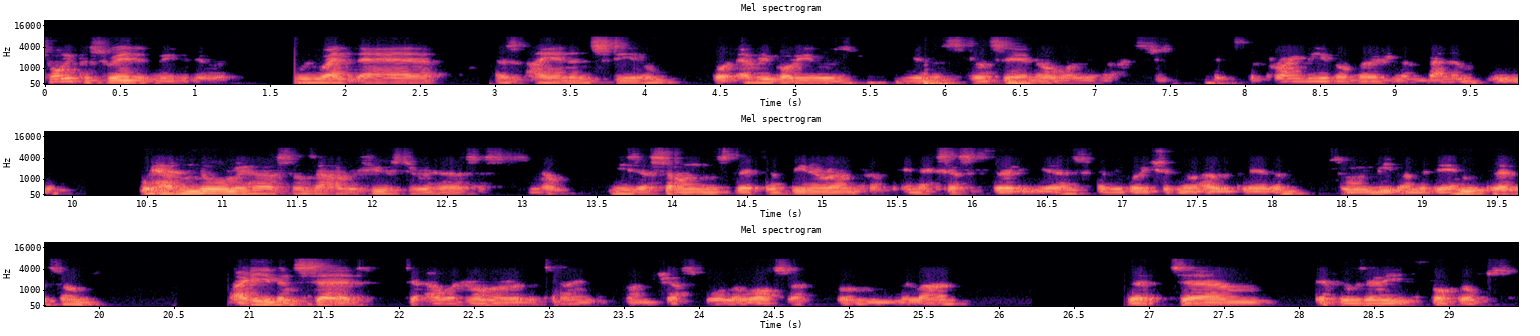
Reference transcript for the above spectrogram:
Tony persuaded me to do it. We went there as Iron and Steel, but everybody was, you know, still saying, oh, well, you know, it's just primeval version of Venom, really. We had no rehearsals. I refused to rehearse. No, these are songs that have been around for in excess of 30 years. Everybody should know how to play them. So we meet on the day and we play the songs. I even said to our drummer at the time, Francesco La Rosa from Milan, that um, if there was any fuck ups,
